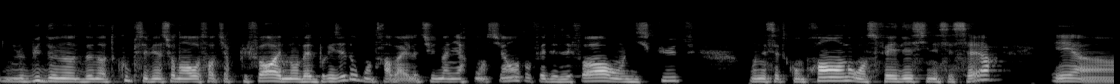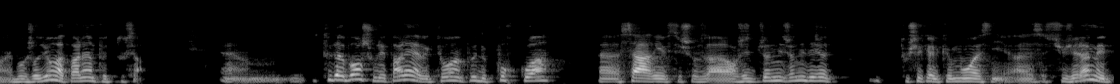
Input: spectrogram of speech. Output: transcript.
le but de, de notre couple, c'est bien sûr d'en ressortir plus fort et de non d'être brisé. Donc on travaille là-dessus de manière consciente, on fait des efforts, on discute, on essaie de comprendre, on se fait aider si nécessaire. Et, euh, et aujourd'hui, on va parler un peu de tout ça. Euh, tout d'abord, je voulais parler avec toi un peu de pourquoi euh, ça arrive, ces choses-là. Alors j'en ai, déjà touché quelques mots à ce, sujet-là, mais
